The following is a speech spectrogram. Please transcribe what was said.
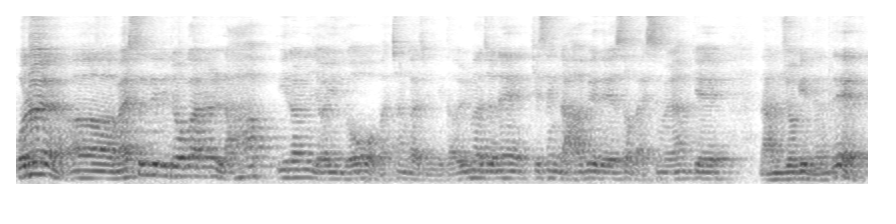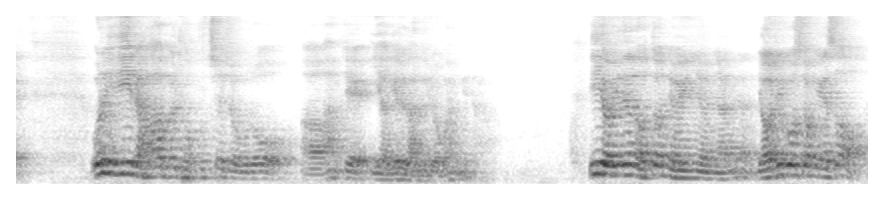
오늘 어, 말씀드리려고 하는 라합이라는 여인도 마찬가지입니다. 얼마 전에 기생 라합에 대해서 말씀을 함께 나눈 적이 있는데 오늘 이 라합을 더 구체적으로 어, 함께 이야기를 나누려고 합니다. 이 여인은 어떤 여인이었냐면 여리고성에서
